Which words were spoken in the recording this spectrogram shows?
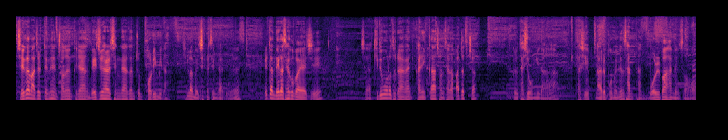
제가 맞을 때는 저는 그냥 매주할 생각은 좀 버립니다. 힐러 매주할 생각은 일단 내가 살고 봐야지. 자 기둥으로 들어가니까 전사가 빠졌죠. 그리고 다시 옵니다. 다시 나를 보면은 산탄 뭘 봐 하면서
